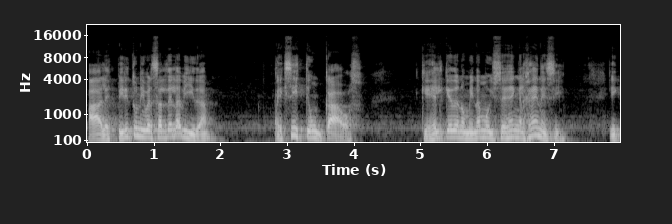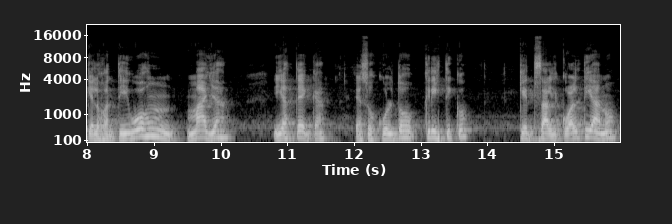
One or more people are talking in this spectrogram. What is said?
al Espíritu Universal de la vida, existe un caos, que es el que denomina Moisés en el Génesis, y que los antiguos mayas y aztecas en sus cultos crísticos, Quetzalcoatltiano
